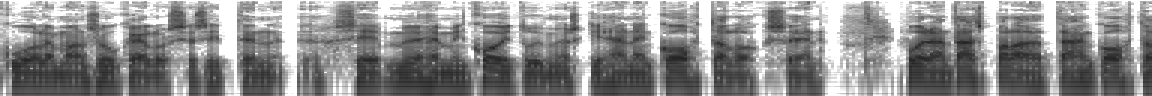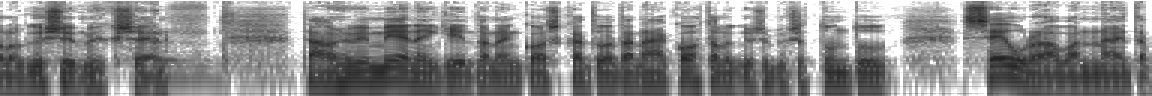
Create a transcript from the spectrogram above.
kuoleman sukellus, ja sitten se myöhemmin koitui myöskin hänen kohtalokseen. Voidaan taas palata tähän kohtalokysymykseen. Tämä on hyvin mielenkiintoinen, koska tuota, nämä kohtalokysymykset tuntuu seuraavan näitä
